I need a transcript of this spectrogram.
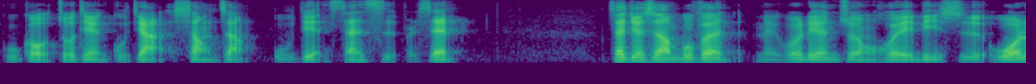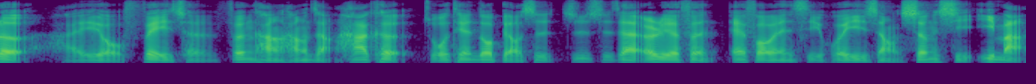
Google 昨天股价上涨五点三四 percent。债券市场部分，美国联准会理事沃勒还有费城分行行长哈克昨天都表示支持在二月份 FOMC 会议上升息一码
